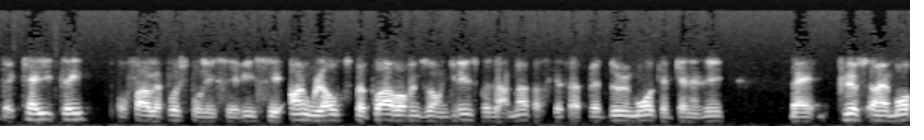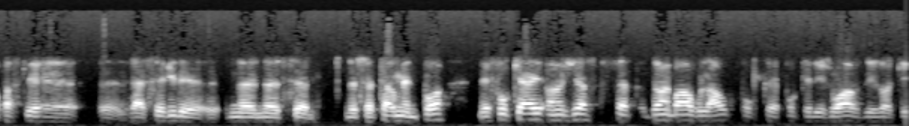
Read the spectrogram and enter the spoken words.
de qualité pour faire le push pour les séries. C'est un ou l'autre. Tu peux pas avoir une zone grise présentement parce que ça fait deux mois que le Canadien, ben, plus un mois parce que euh, la série ne, ne, se, ne se termine pas. Mais il faut qu'il y ait un geste fait d'un bord ou l'autre pour que, pour que les joueurs se disent OK,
